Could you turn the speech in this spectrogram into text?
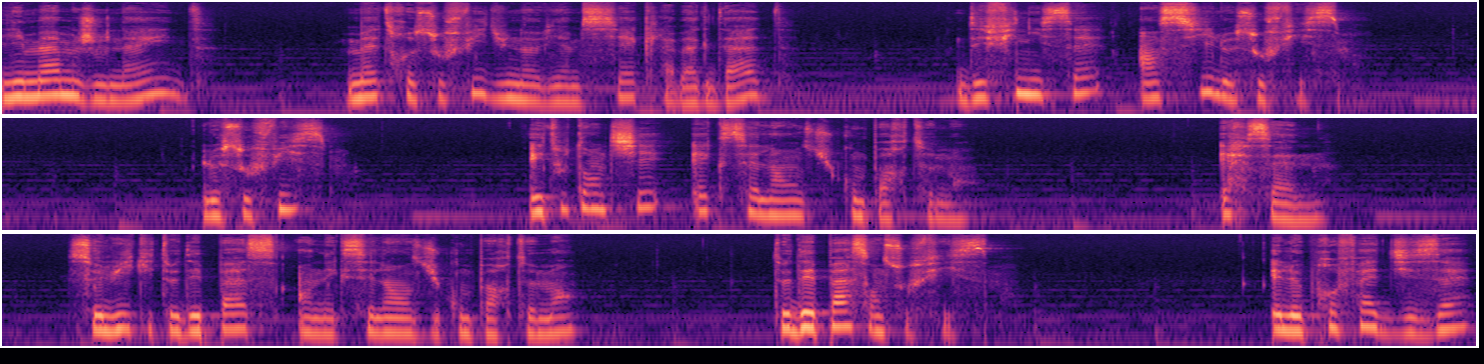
L'imam Junaid, maître soufi du IXe siècle à Bagdad, définissait ainsi le soufisme. Le soufisme est tout entier excellence du comportement. Celui qui te dépasse en excellence du comportement, te dépasse en soufisme. Et le prophète disait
